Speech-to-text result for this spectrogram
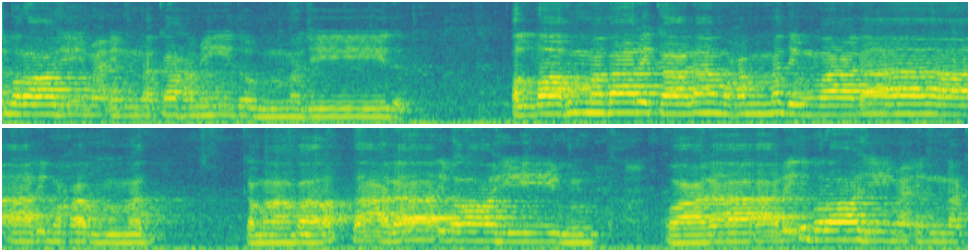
إبراهيم إنك حميد مجيد. اللهم بارك على محمد وعلى آل محمد كما باركت على إبراهيم وعلى آل إبراهيم إنك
